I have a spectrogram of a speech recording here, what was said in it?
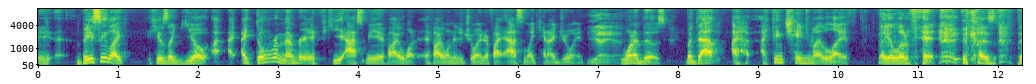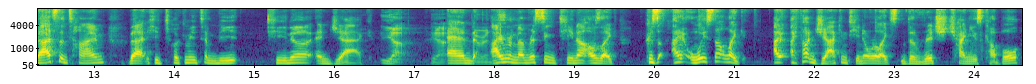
he, basically like he was like, "Yo, I, I- don't remember if he asked me if I want if I wanted to join or if I asked him like, can I join? Yeah. Yeah. One of those." But that I I think changed my life like a little bit because that's the time that he took me to meet Tina and Jack, Yeah. Yeah. and They were in the I remember seeing Tina. I was like, because I always thought like. I, I thought Jack and Tina were like the rich Chinese couple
